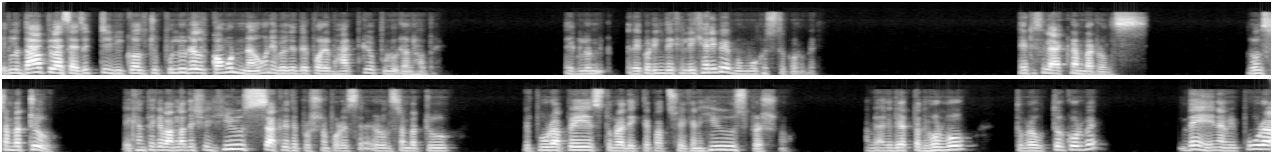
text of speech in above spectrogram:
এগুলো the plus adjective equal to plural common noun এবং এদের পরে ভার্বটিও প্লুরাল হবে। এগুলো রেকর্ডিং দেখে লিখে নিবে এবং মুখস্থ করবে। এটা ছিল এক number rules rules number two এখান থেকে বাংলাদেশে হিউজ চাকরিতে প্রশ্ন পড়েছে। রুলস নাম্বার টু পুরা পেজ তোমরা দেখতে পাচ্ছ এখানে হিউজ প্রশ্ন। আমি আগে দু একটা ধরবো, তোমরা উত্তর করবে। দেন আমি পুরা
